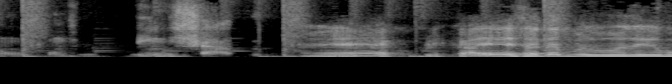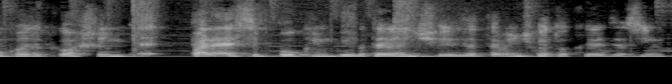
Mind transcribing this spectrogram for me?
é um conteúdo bem nichado. É, complicado. É exatamente uma coisa que eu acho é, parece pouco importante, exatamente o que eu tô querendo dizer assim.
